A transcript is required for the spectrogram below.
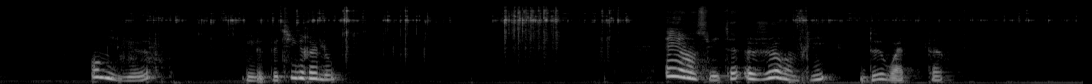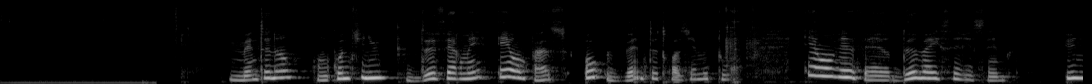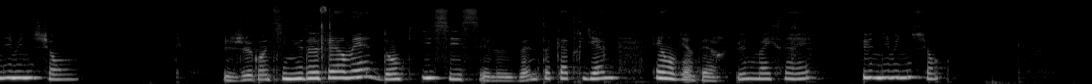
au milieu le petit grelot. Et ensuite, je remplis de watts. Maintenant, on continue de fermer et on passe au 23e tour. Et on vient faire deux mailles serrées simples, une diminution. Je continue de fermer, donc ici c'est le 24e et on vient faire une maille serrée, une diminution.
